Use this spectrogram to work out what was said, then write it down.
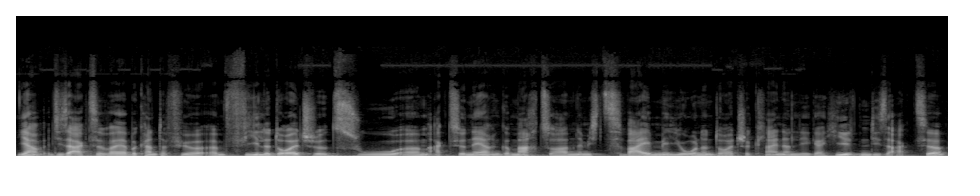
Ja, diese Aktie war ja bekannt dafür, ähm, viele Deutsche zu ähm, Aktionären gemacht zu haben. Nämlich zwei Millionen deutsche Kleinanleger hielten diese Aktie.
